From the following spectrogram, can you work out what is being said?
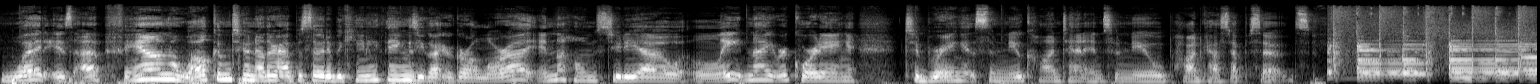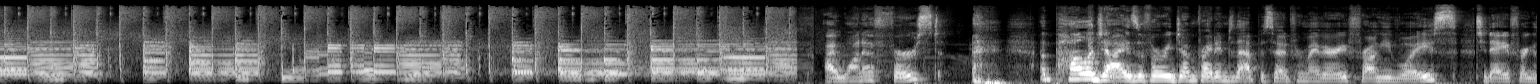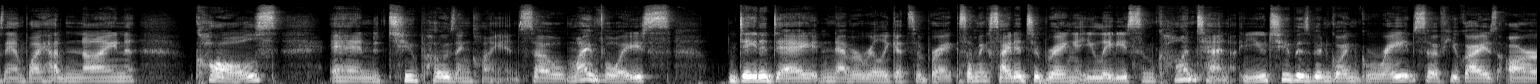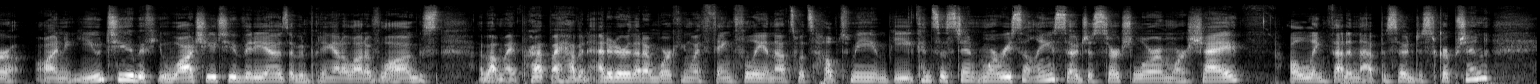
What is up, fam? Welcome to another episode of Bikini Things. You got your girl Laura in the home studio, late night recording to bring some new content and some new podcast episodes. I want to first apologize before we jump right into the episode for my very froggy voice. Today, for example, I had nine calls and two posing clients. So my voice day to day never really gets a break. So I'm excited to bring you ladies some content. YouTube has been going great. So if you guys are on YouTube, if you watch YouTube videos, I've been putting out a lot of vlogs about my prep. I have an editor that I'm working with, thankfully, and that's what's helped me be consistent more recently. So just search Laura Moore Shay. I'll link that in the episode description.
